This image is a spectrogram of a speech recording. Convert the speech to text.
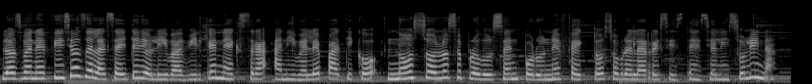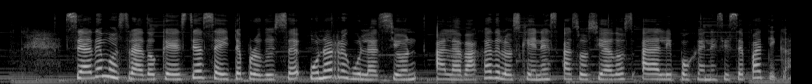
Los beneficios del aceite de oliva virgen extra a nivel hepático no solo se producen por un efecto sobre la resistencia a la insulina. Se ha demostrado que este aceite produce una regulación a la baja de los genes asociados a la lipogénesis hepática,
